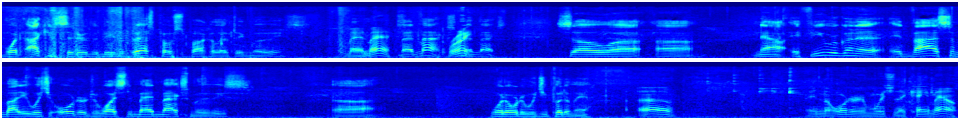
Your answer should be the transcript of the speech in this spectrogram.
what I consider to be the best post apocalyptic movies Mad Max. Mad Max. Right. Mad Max. So, uh, uh, now, if you were going to advise somebody which order to watch the Mad Max movies, uh, what order would you put them in? Uh, in the order in which they came out.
